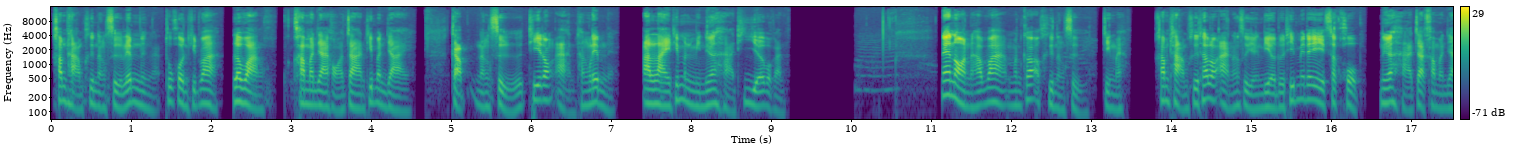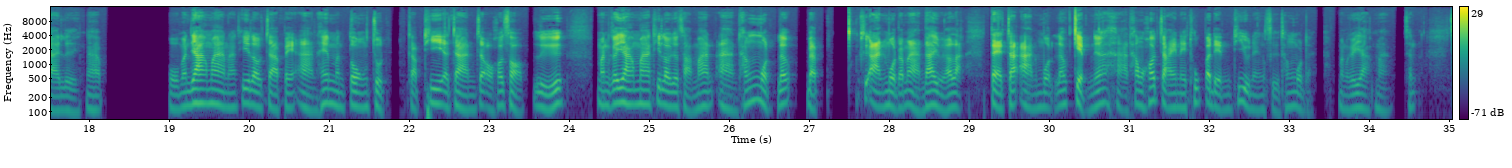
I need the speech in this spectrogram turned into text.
คำถามคือหนังสือเล่มหนึ่งอะทุกคนคิดว่าระหว่างคำบรรยายของอาจารย์ที่บรรยาย กับหนังสือที่ต้องอ่านทั้งเล่มเนี่ย อะไรที่มันมีเนื้อหาที่เยอะกว่ากัน แน่นอนนะครับว่ามันก็คือหนังสือจริงไหมคำถามคือถ้าเราอ่านหนังสืออย่างเดียวโดยที่ไม่ได้สโคบเนื้อหาจากคำบรรยายเลยนะครับ หมันยากมากนะที่เราจะไปอ่านให้มันตรงจุดกับที่อาจารย์จะออกข้อสอบ หรือมันก็ยากมากที่เราจะสามารถอ่านทั้งหมดแล้วแบบคืออ่านหมดมันอ่านได้อยู่แล้วล่ะ แต่จะอ่านหมดแล้วเก็บเนื้อหาทำเข้าใจในทุกประเด็นที่อยู่ในหนังสือทั้งหมดอะมันก็ยากมาก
